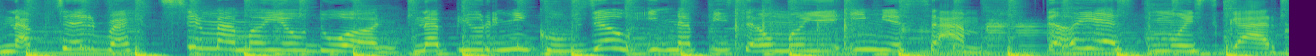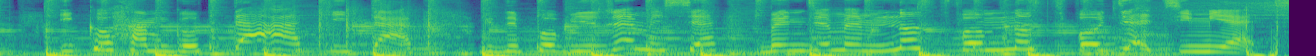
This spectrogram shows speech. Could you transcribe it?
Na przerwach trzyma moją dłoń. Na piórniku wziął i napisał moje imię sam. To jest mój skarb i kocham go tak i tak. Gdy pobierzemy się, będziemy mnóstwo, mnóstwo dzieci mieć.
